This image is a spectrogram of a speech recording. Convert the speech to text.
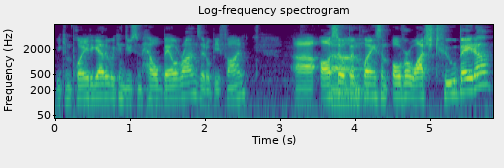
We can play together. We can do some Hell Baal runs. It'll be fun. Uh, also, been playing some Overwatch 2 beta.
